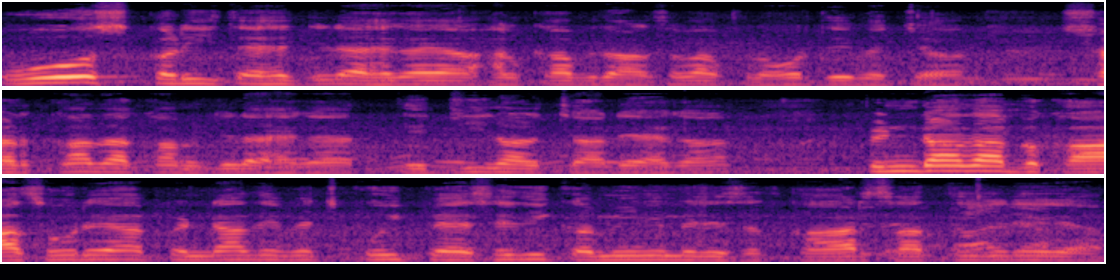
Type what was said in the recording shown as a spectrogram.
ਉਸ ਕੜੀ ਤਹਿਤ ਜਿਹੜਾ ਹੈਗਾ ਆ, ਹਲਕਾ ਵਿਧਾਨ ਸਭਾ ਫਲੋਰ ਦੇ ਵਿੱਚ ਸੜਕਾਂ ਦਾ ਕੰਮ ਜਿਹੜਾ ਹੈਗਾ, ਤੇਜ਼ੀ ਨਾਲ ਚੱਲ ਰਿਹਾ ਹੈਗਾ। ਪਿੰਡਾਂ ਦਾ ਵਿਕਾਸ ਹੋ ਰਿਹਾ, ਪਿੰਡਾਂ ਦੇ ਵਿੱਚ ਕੋਈ ਪੈਸੇ ਦੀ ਕਮੀ ਨਹੀਂ, ਮੇਰੇ ਸਤਿਕਾਰ ਸਾਥੀ ਜਿਹੜੇ ਆ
